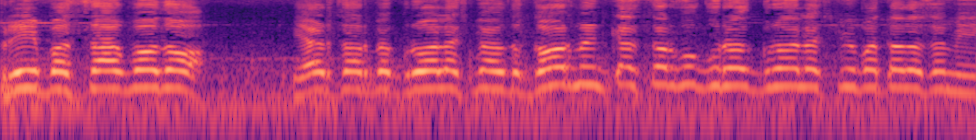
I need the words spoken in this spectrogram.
ಫ್ರೀ ಬಸ್ ಆಗ್ಬೋದು. ಎರಡು ಸಾವಿರ ರೂಪಾಯಿ ಗೃಹಲಕ್ಷ್ಮಿ ಆಗ್ಬೋದು. ಗೌರ್ಮೆಂಟ್ ಕೆಲಸದವ್ರಿಗೂ ಗೃಹ, ಗೃಹಲಕ್ಷ್ಮಿ ಬರ್ತದ ಸ್ವಾಮಿ.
